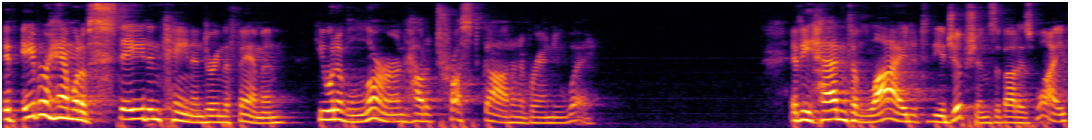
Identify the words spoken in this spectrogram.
if Abraham would have stayed in Canaan during the famine, he would have learned how to trust God in a brand new way. If he hadn't have lied to the Egyptians about his wife,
